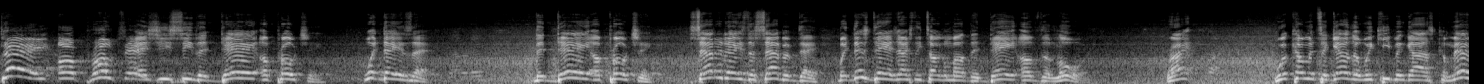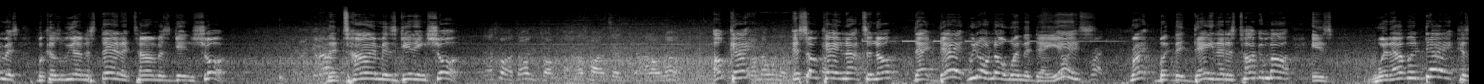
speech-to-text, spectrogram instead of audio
day approaching. As ye see the day approaching. What day is that? The day approaching. Saturday is the Sabbath day, but this day is actually talking about the day of the Lord. Right? We're coming together, we're keeping God's commandments because we understand that time is getting short. The time is getting short. That's what I thought you talking about. That's why I said I don't know. Okay, don't know when the- it's okay not to know that day. We don't know when the day Right, is, right. right? But the day that it's talking about is whatever day, because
